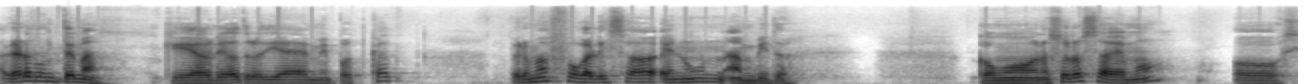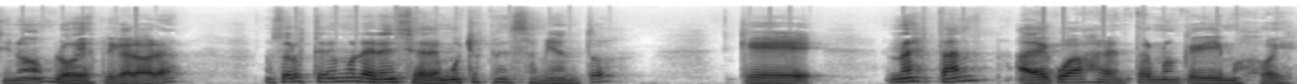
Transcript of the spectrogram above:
hablar de un tema que hablé otro día en mi podcast, pero más focalizado en un ámbito. Como nosotros sabemos, o si no, lo voy a explicar ahora, nosotros tenemos la herencia de muchos pensamientos que no están adecuados al entorno en que vivimos hoy.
